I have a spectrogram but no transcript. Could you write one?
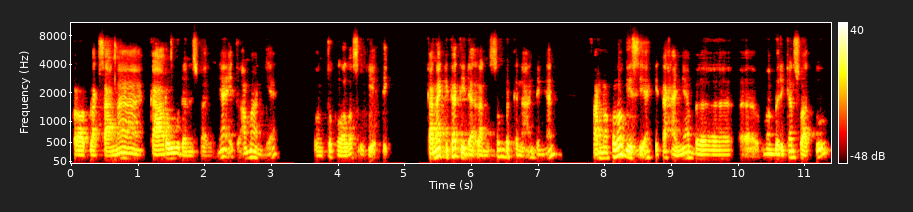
perawat pelaksana, karu dan sebagainya itu aman ya untuk lolos uji etik. Karena kita tidak langsung berkenaan dengan farmakologis ya, kita hanya be, uh, memberikan suatu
